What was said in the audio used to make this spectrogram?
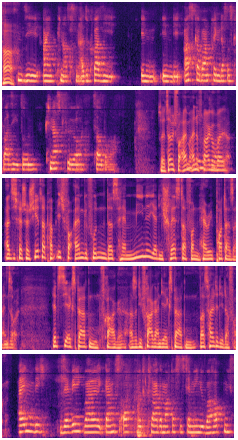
Ah. Und sie einknasten, also quasi in, in die Azkaban bringen, das ist quasi so ein Knast für Zauberer. So, jetzt habe ich vor allem eine Frage, weil als ich recherchiert habe, habe ich vor allem gefunden, dass Hermine ja die Schwester von Harry Potter sein soll. Jetzt die Expertenfrage, also die Frage an die Experten. Was haltet ihr davon? Eigentlich sehr wenig, weil ganz oft wird klar gemacht, dass es Hermine überhaupt nicht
